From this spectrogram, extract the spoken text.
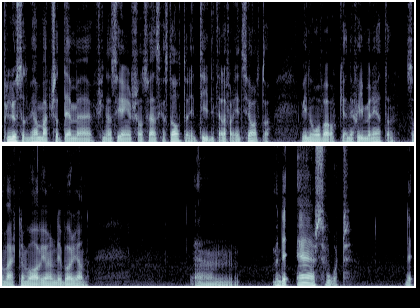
Plus att vi har matchat det med finansieringen från svenska staten, tidigt i alla fall initialt då. Vinnova och Energimyndigheten som verkligen var avgörande i början. Um, men det är svårt. Det är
